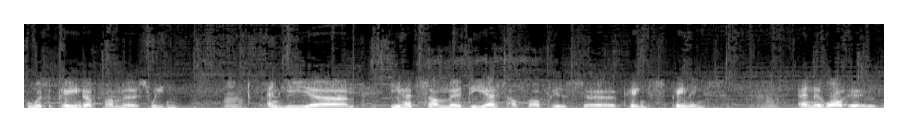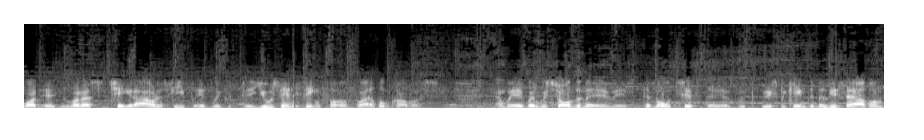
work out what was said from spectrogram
who was a painter from uh, Sweden, Mhm. and he um, he had some uh, ideas of, of his uh, paints paintings, and uh, wa- uh, what uh, wanted us to check it out and see if, if we could uh, use anything for, for album covers. And we, when we saw the uh, the motive, the, which became the Melissa album,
